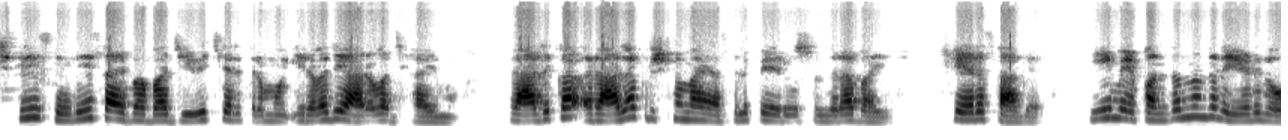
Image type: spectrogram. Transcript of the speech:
శ్రీ షిరిడి సాయిబాబా జీవిత చరిత్రము ఇరవై ఆరవ అధ్యాయము. రాధిక రాధాకృష్ణమాయ అసలు పేరు సుందరాబాయి క్షీరసాగర్. ఈమె పంతొమ్మిది వందల ఏడులో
